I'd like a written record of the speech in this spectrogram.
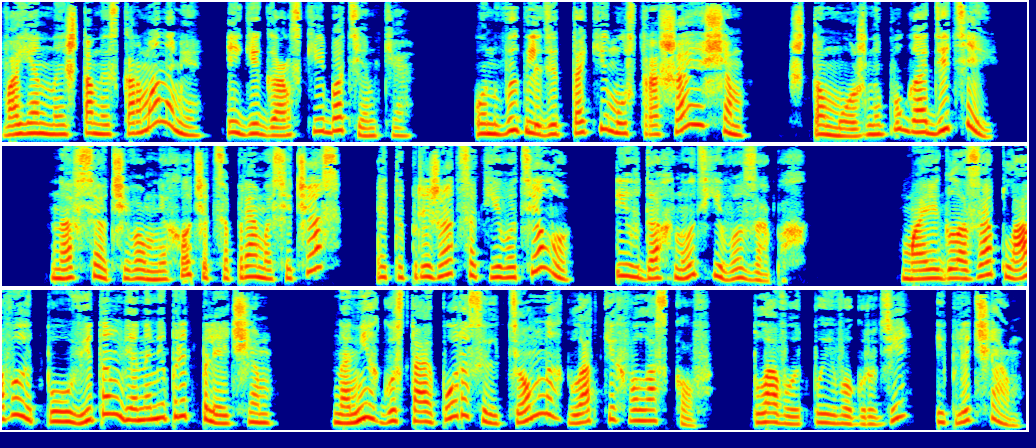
военные штаны с карманами и гигантские ботинки. Он выглядит таким устрашающим, что можно пугать детей. На все, чего мне хочется прямо сейчас, это прижаться к его телу и вдохнуть его запах. Мои глаза плавают по увитым венами предплечьям. На них густая поросль темных гладких волосков, плавают по его груди и плечам.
